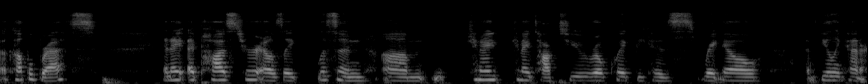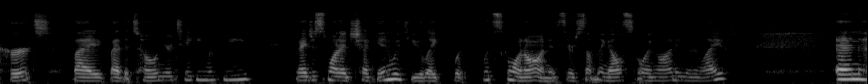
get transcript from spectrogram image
a couple breaths and I, I paused her and I was like, listen, um, can I can I talk to you real quick because right now I'm feeling kind of hurt by by the tone you're taking with me. And I just want to check in with you. Like what what's going on? Is there something else going on in your life? And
